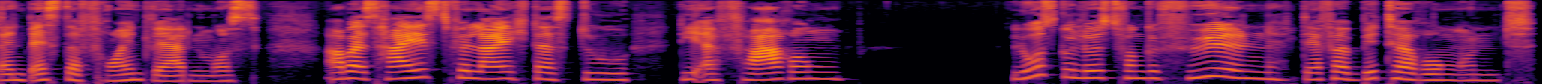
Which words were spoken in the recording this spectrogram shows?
dein bester Freund werden muss. Aber es heißt vielleicht, dass du die Erfahrung losgelöst von Gefühlen der Verbitterung und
